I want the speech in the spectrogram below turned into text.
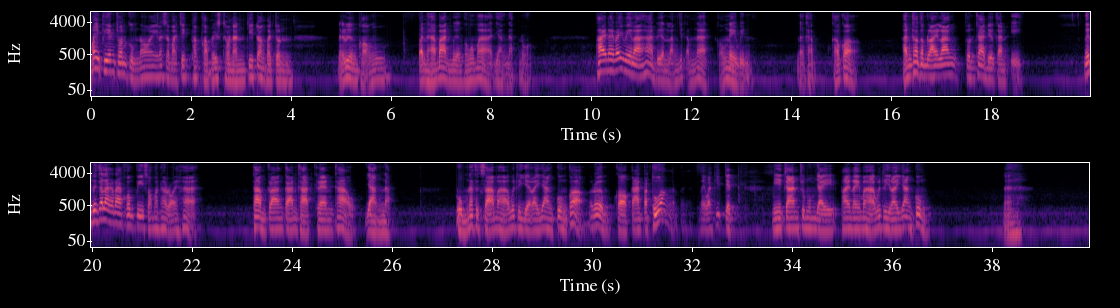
ไม่เพียงชนกลุ่มน้อย และสมาชิกพรรคคอมมิวนิสต์เท่านั้นที่ต้องผจญในเรื่องของปัญหาบ้านเมืองของพม่าอย่างหนักหน่วง ภายในระยะเวลาห้าเดือนหลังยึดอำนาจของเนวินนะครับ เขาก็หันเข้าทำลายล้างชนชาติเดียวกันอีก ในเดือนกรกฎาคมปี 2505 ท่ามกลางการขาดแคลนข้าวอย่างหนัก กลุ่มนักศึกษามหาวิทยาลัยย่างกุ้งก็เริ่มก่อการประท้วงในวันที่ 7 มีการชุมนุมใหญ่ภายในมหาวิทยาลัยย่างกุ้งนะ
